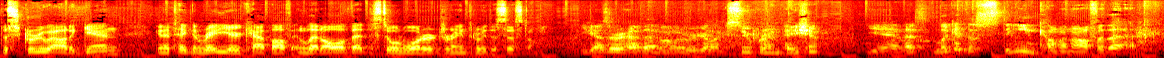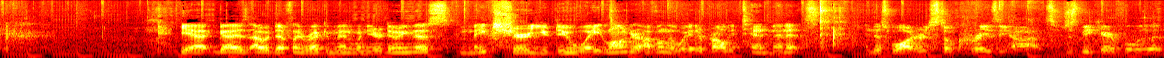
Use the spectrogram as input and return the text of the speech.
the screw out again, going to take the radiator cap off and let all of that distilled water drain through the system. You guys ever have that moment where you're like super impatient? Yeah, that's look at the steam coming off of that. Yeah, guys, I would definitely recommend when you're doing this, make sure you do wait longer. I've only waited probably 10 minutes, and this water is still crazy hot, so just be careful with it.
